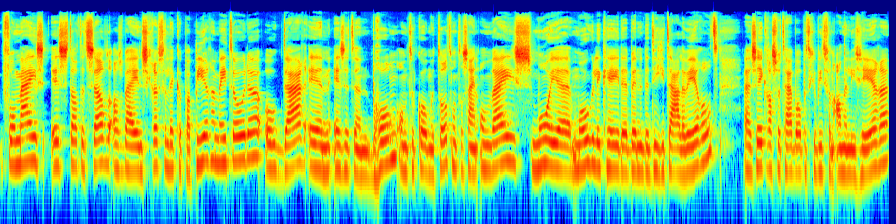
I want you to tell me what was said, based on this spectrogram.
voor mij is, is dat hetzelfde als bij een schriftelijke papieren methode. Ook daarin is het een bron om te komen tot, want er zijn onwijs mooie mogelijkheden binnen de digitale wereld. Uh, zeker als we het hebben op het gebied van analyseren.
